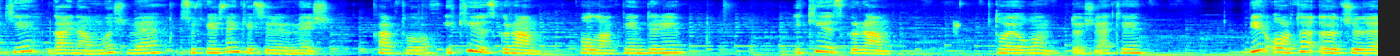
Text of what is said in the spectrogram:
2 qaynanmış və sürtkəcdən keçirilmiş kartof, 200 qram Holland pendiri, 200 qram toyuğun döş əti, bir orta ölçülü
